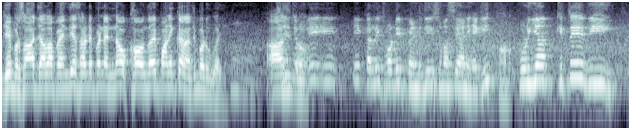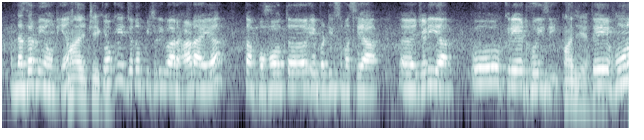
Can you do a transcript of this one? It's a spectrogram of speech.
ਜੇ ਬਰਸਾਤ ਜ਼ਿਆਦਾ ਪੈਂਦੀ ਆ ਸਾਡੇ ਪਿੰਡ ਇੰਨਾ ਔਖਾ ਹੁੰਦਾ ਹੈ ਪਾਣੀ ਘਰਾਂ 'ਚ ਵੜੂਗਾ ਜੀ। ਆਹ ਨਹੀਂ, ਅਸੀਂ ਚਲੋ ਇਹ ਇਹ ਇਹ ਕੱਲੀ ਤੁਹਾਡੀ ਪਿੰਡ ਦੀ ਸਮੱਸਿਆ ਨਹੀਂ ਹੈਗੀ। ਹਾਂ। ਪੁਲੀਆਂ ਕਿਤੇ ਵੀ ਨਜ਼ਰ ਨਹੀਂ ਆਉਂਦੀਆਂ ਹਾਂ ਜੀ, ਠੀਕ ਹੈ। ਕਿਉਂਕਿ ਜਦੋਂ ਪਿਛਲੀ ਵਾਰ ਹੜ੍ਹ ਆਏ ਆ ਤਾਂ ਬਹੁਤ ਇਹ ਵੱਡੀ ਸਮੱਸਿਆ ਅ, ਜਿਹੜੀ ਆ ਉਹ ਕ੍ਰੀਏਟ ਹੋਈ ਸੀ। ਹਾਂਜੀ ਤੇ ਹੁਣ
